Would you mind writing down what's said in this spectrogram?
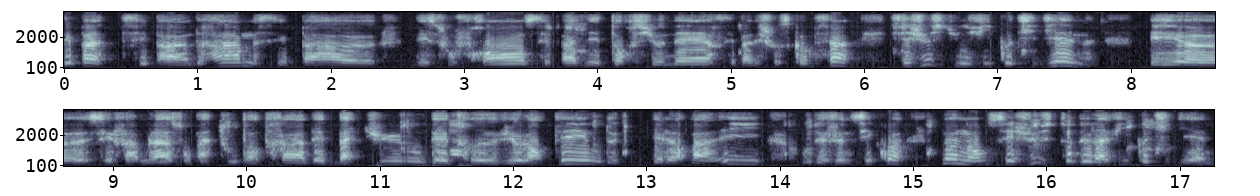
C'est pas c'est pas un drame, c'est pas euh, des souffrances, c'est pas des tortionnaires, c'est pas des choses comme ça. C'est juste une vie quotidienne. Et euh, ces femmes-là sont pas toutes en train d'être battues ou d'être violentées ou de quitter leur mari ou de je ne sais quoi. Non, non, c'est juste de la vie quotidienne.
